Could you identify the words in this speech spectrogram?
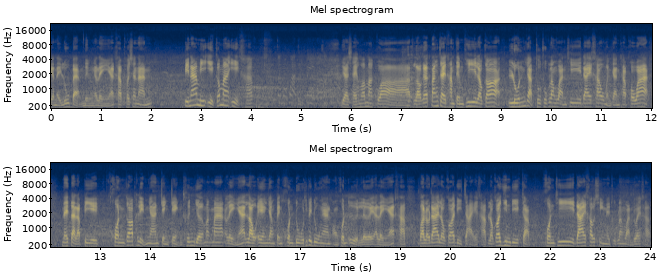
กันในรูปแบบหนึ่งอะไรอย่างเงี้ยครับเพราะฉะนั้นปีหน้ามีอีกก็มาอีกครับ อย่าใช้คำว่ามากกว่า เราก็ตั้งใจทำเต็มที่แล้วก็ลุ้นกับทุกๆรางวัลที่ได้เข้าเหมือนกันครับ เพราะว่าในแต่ละปีคนก็ผลิตงานเก่งๆ ขึ้นเยอะมากๆอะไรอย่างเงี้ยเราเองยังเป็นคนดูที่ไปดูงานของคนอื่นเลยอะไรอย่างเงี้ยครับพอเราได้เราก็ดีใจครับแล้วก็ยินดีกับคนที่ได้เข้าชิงในทุกรางวัลด้วยครับ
